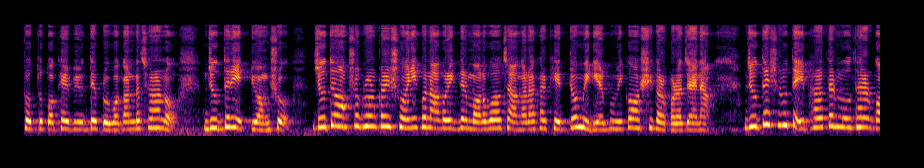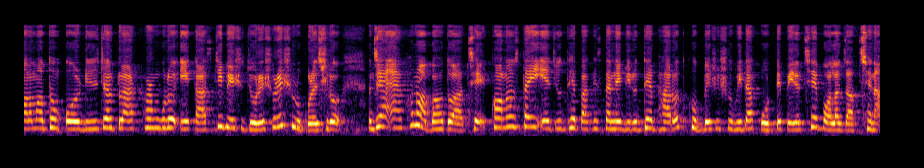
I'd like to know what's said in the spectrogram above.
শত্রুপক্ষের বিরুদ্ধে প্রোপাগান্ডা ছড়ানো যুদ্ধেরই একটি অংশ। যুদ্ধে অংশগ্রহণকারী সৈনিক ও নাগরিকদের মনোবল চাঙ্গা রাখার ক্ষেত্রেও মিডিয়ার ভূমিকা অস্বীকার করা যায় না। যুদ্ধের শুরুতেই ভারতের মূলধারার গণমাধ্যম ও ডিজিটাল প্ল্যাটফর্মগুলো এ কাজটি বেশ জোরে সোরে শুরু করেছিল, যা এখনও অব্যাহত আছে। ক্ষণস্থায়ী এ যুদ্ধে পাকিস্তানের বিরুদ্ধে ভারত খুব বেশি সুবিধা করতে পেরেছে বলা যাচ্ছে না।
